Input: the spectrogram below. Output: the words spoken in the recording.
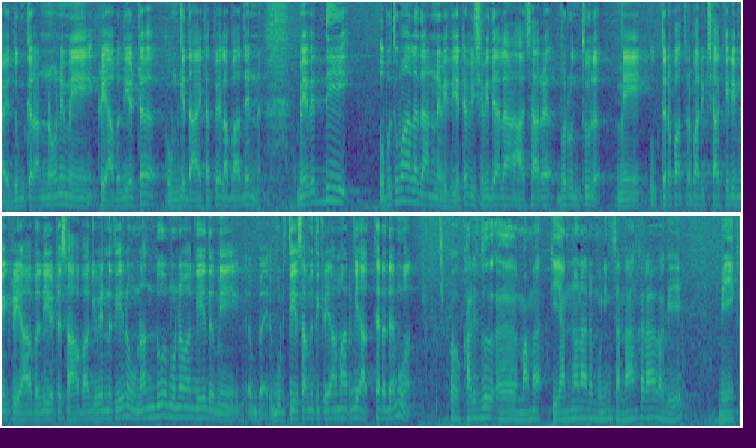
අයදුම් කරන්න ඕනේ මේ ක්‍රියාවලියට උන්ගේ දායකත්වය ලබා දෙන්න. මේ වෙද්දී ඔබතුමාල දන්න විදිට විශ්වවිද්‍යාල ආචාරවරුන් තුළ මේ උත්තර පත්‍ර පරීක්ෂා කිරීමේ ක්‍රියාවලියට සහභාග වෙන්න තියෙන උනන්දුව මොන වගේද මේ වෘතිය සමති ක්‍රියාමාර්ගය අත්තර දැමුවත්. කලිදු මම කියන්න නර මුලින් සඳහන් කරා වගේ මේක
